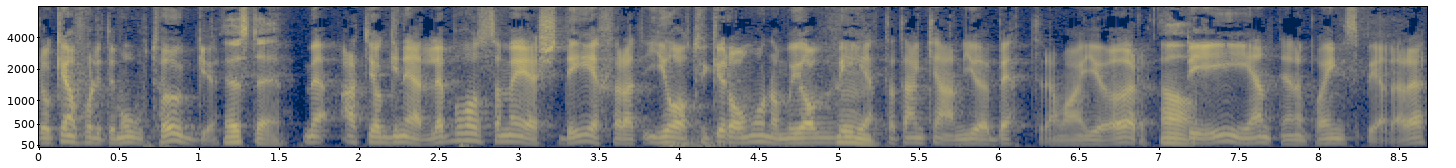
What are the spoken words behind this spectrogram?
då kan jag få lite mothugg. Just det. Men att jag gnäller på Hossam Aiesh det är för att jag tycker om honom och jag vet att han kan göra bättre än vad han gör. Mm. Ja. Det är egentligen en poängspelare.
